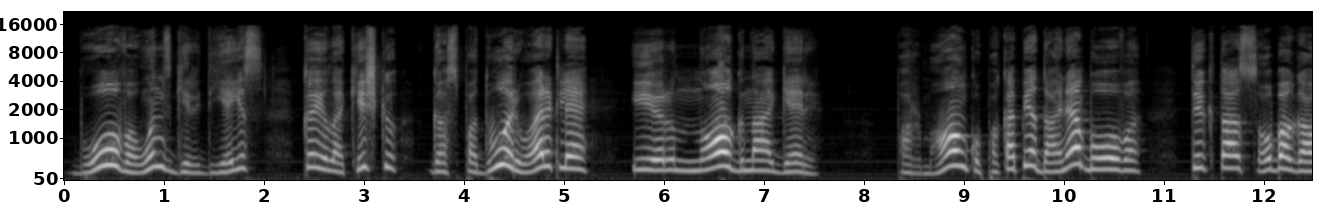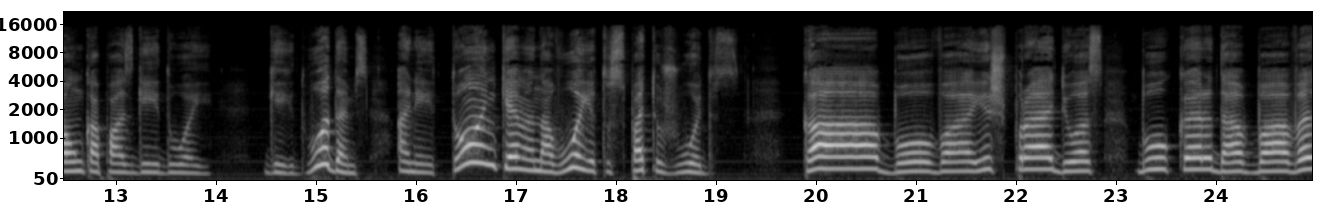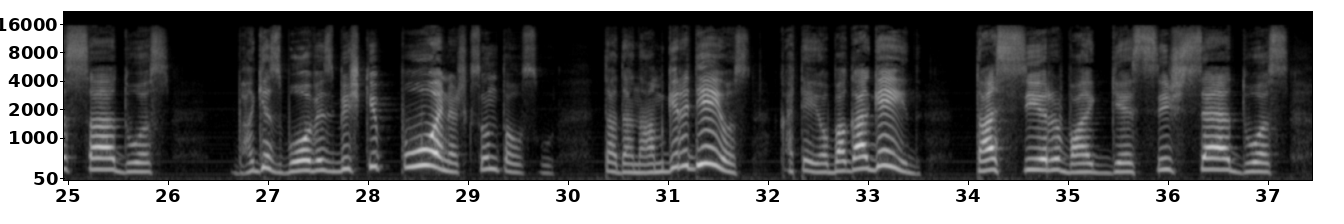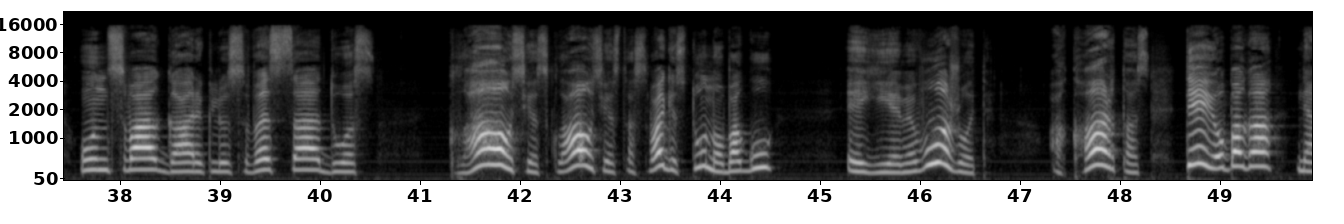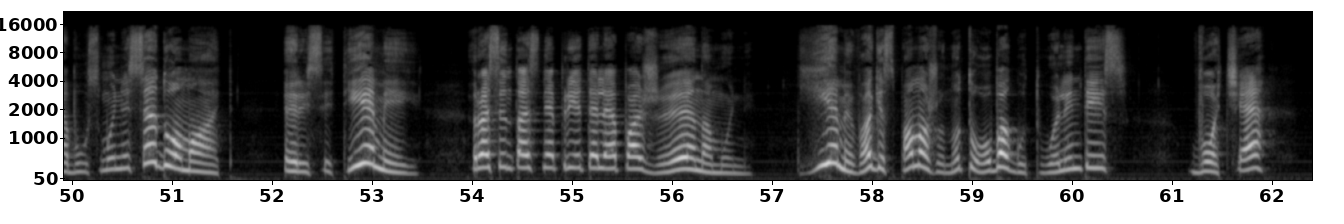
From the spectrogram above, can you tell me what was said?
Buvo uns girdėjęs, kai lakiškių gaspadorių arklė ir nogna geri. Parmanko pakapėda nebuvo, tik tą sobagaunką pas geiduoji. Geiduodams anei tonkėme navuoji tus patiu žodis. Ką buvo iš pradžios, būk ir dabar visados. Vagis buvęs biški puonešks ant ausų. Tada nam girdėjus, kad ėjo baga geid. Tas ir vagis išseduos, un svagarklius visaduos. Klausies, klausies, tas vagis tų nuo bagų. Ėjėme vožuoti. A kartas, tėjo baga nebūs munise duomat. Ir įsitėmėjai rasintas neprietelė pažina muni. Jiemi vagis pamažu nutobagų tuolinteis. Vo čia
